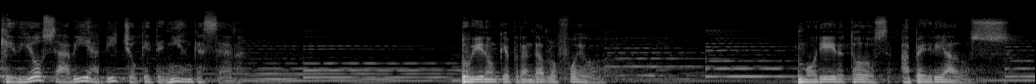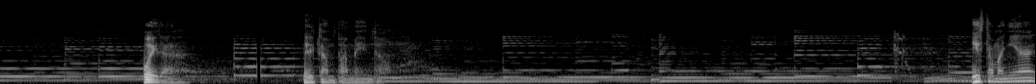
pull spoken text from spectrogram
que Dios había dicho que tenían que hacer, tuvieron que prenderlo fuego morir todos apedreados fuera del campamento. esta mañana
